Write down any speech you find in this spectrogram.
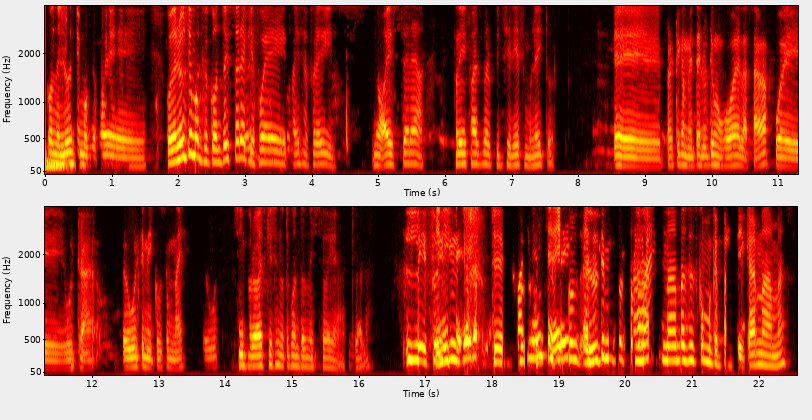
Con el último que fue. Con el último que contó historia que fue Finance and Freddy. No, ese era Freddy Fazbear Pizzeria Simulator. Eh, prácticamente el último juego de la saga fue Ultra Ultimate Custom Night. Sí, pero es que se no te cuenta una historia clara. Le soy sincero, el Ultimate Custom Night nada más es como que practicar nada más.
